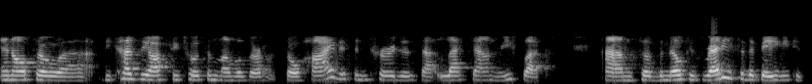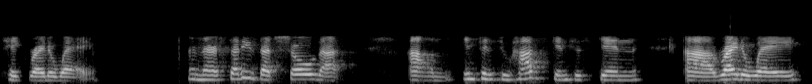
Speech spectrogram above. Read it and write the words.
and also, uh, because the oxytocin levels are so high, this encourages that letdown reflex. Um, so the milk is ready for the baby to take right away. And there are studies that show that um, infants who have skin to skin uh, right away,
